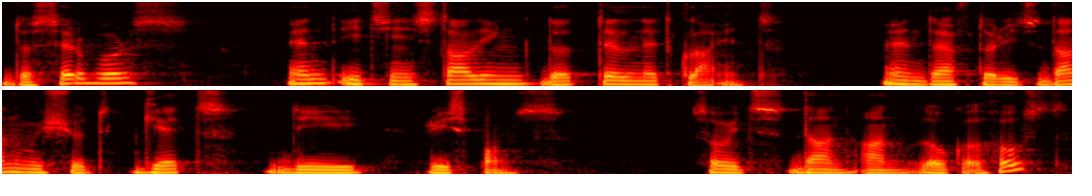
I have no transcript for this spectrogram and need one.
the servers and it's installing the telnet client. And after it's done we should get the response. So it's done on localhost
